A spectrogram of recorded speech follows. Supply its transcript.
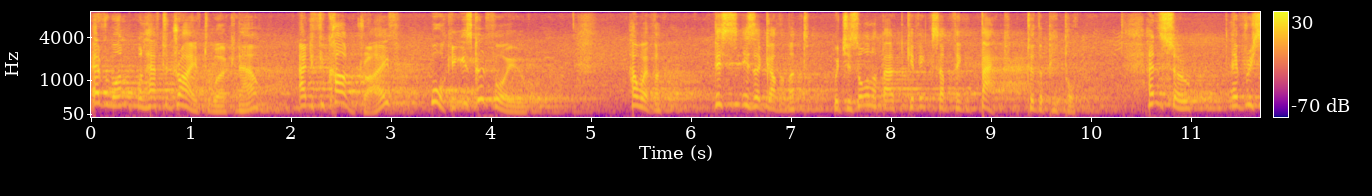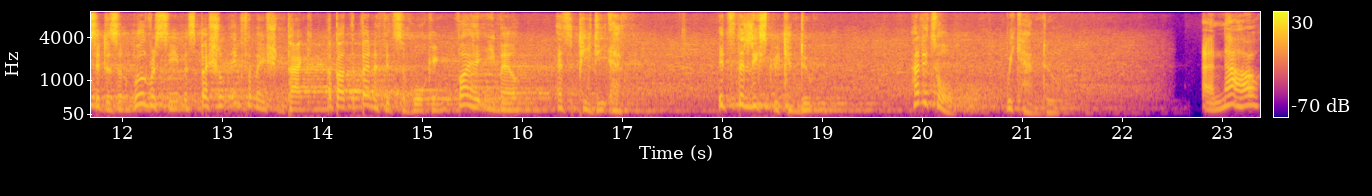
everyone will have to drive to work now, and if you can't drive, walking is good for you. However, this is a government which is all about giving something back to the people. And so, every citizen will receive a special information pack about the benefits of walking via email as PDF. It's the least we can do. And it's all we can do. And now,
